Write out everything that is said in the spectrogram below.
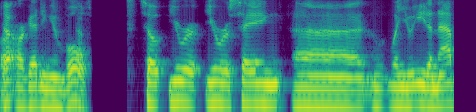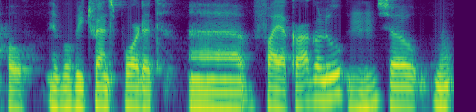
yeah. are getting involved. So you were you were saying uh, when you eat an apple, it will be transported uh, via cargo loop. Mm-hmm. So w-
